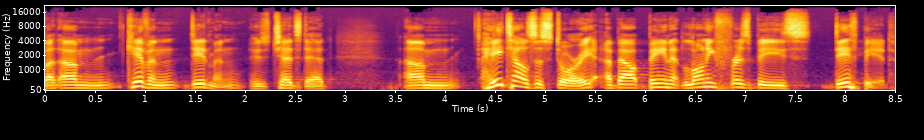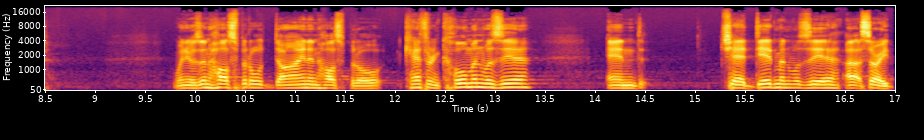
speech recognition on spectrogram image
But um, Kevin Dedmon, who's Chad's dad, um, he tells a story about being at Lonnie Frisbee's deathbed when he was in hospital, dying in hospital. Catherine Coleman was there, and Chad Dedmon was there. Uh, sorry,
